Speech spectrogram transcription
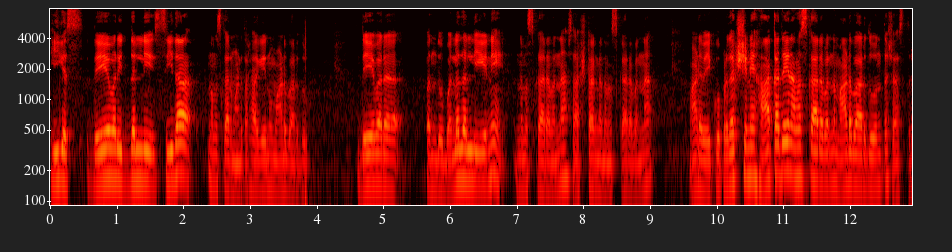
ಹೀಗೆ ದೇವರಿದ್ದಲ್ಲಿ ಸೀದಾ ನಮಸ್ಕಾರ ಮಾಡ್ತಾರೆ, ಹಾಗೇನು ಮಾಡಬಾರದು. ದೇವರ ಒಂದು ಬಲದಲ್ಲಿಯೇ ನಮಸ್ಕಾರವನ್ನು, ಸಾಷ್ಟಾಂಗ ನಮಸ್ಕಾರವನ್ನು ಮಾಡಬೇಕು. ಪ್ರದಕ್ಷಿಣೆ ಹಾಕದೇ ನಮಸ್ಕಾರವನ್ನು ಮಾಡಬಾರದು ಅಂತ ಶಾಸ್ತ್ರ.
